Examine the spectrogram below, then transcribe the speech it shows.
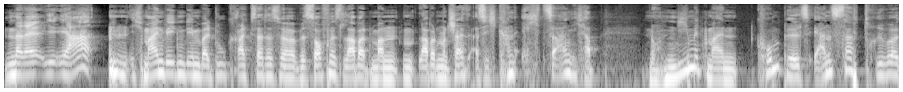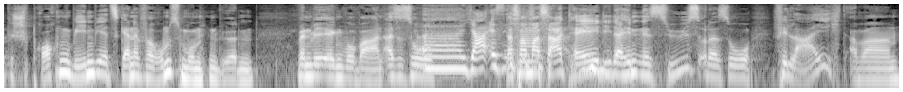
Na, na, ja, ich meine wegen dem, weil du gerade gesagt hast, wenn man besoffen ist, labert man, labert man Scheiße. Also ich kann echt sagen, ich habe noch nie mit meinen Kumpels ernsthaft drüber gesprochen, wen wir jetzt gerne verrumsmummen würden, wenn wir irgendwo waren. Also so, äh, ja, es, dass ich, man mal ich, sagt, hey, die da hinten ist süß oder so, vielleicht, aber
